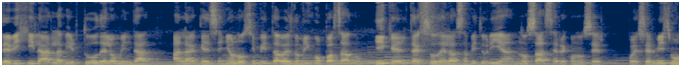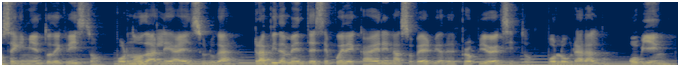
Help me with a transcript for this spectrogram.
de vigilar la virtud de la humildad a la que el Señor nos invitaba el domingo pasado y que el texto de la sabiduría nos hace reconocer, pues el mismo seguimiento de Cristo, por no darle a Él su lugar, rápidamente se puede caer en la soberbia del propio éxito por lograr algo, o bien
